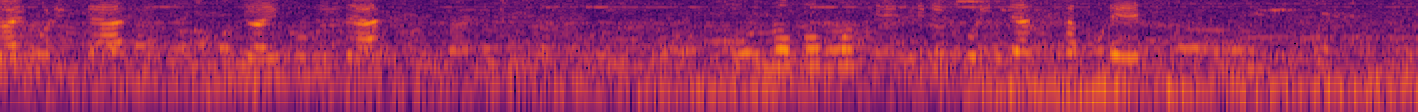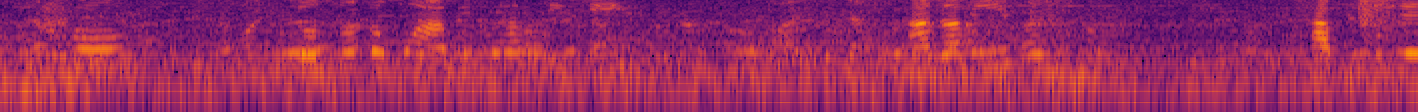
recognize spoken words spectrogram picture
জয় হরিচাঁদ জয় গুরুচাঁদ পূর্ণব্রহ্ম শ্রী শ্রী হরিচাঁদ ঠাকুরের দুশো চোদ্দতম আবির্ভাব তিথি আগামী ছাব্বিশে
